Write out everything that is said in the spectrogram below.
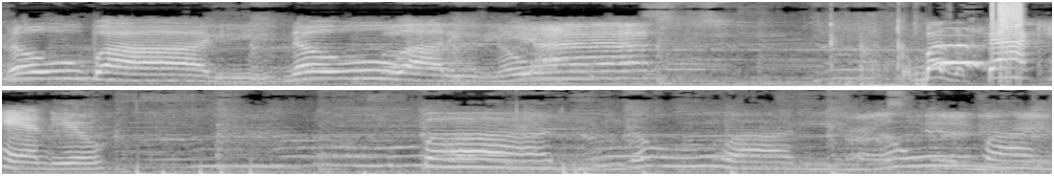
Nobody, nobody, nobody. Yes! I'm about to backhand you. Body, nobody, nobody,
